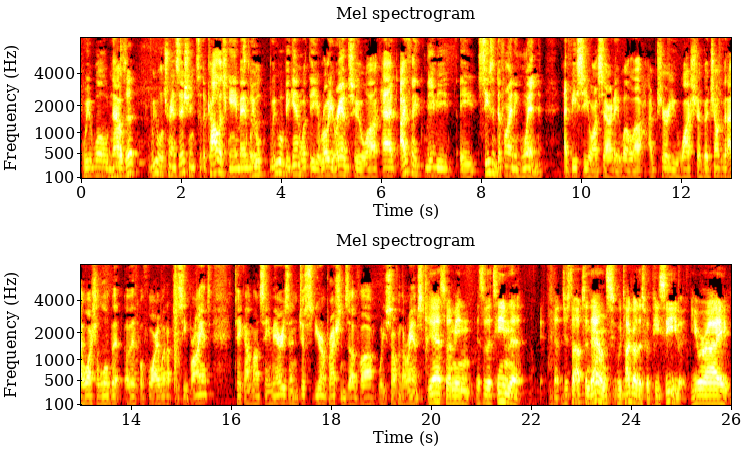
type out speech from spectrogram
We will now. we will transition to the college game, and we will we will begin with the Rhody Rams, who uh, had I think maybe a season-defining win at VCU on Saturday. Well, uh, I'm sure you watched a good chunk of it. I watched a little bit of it before I went up to see Bryant take on Mount St. Mary's, and just your impressions of uh, what you saw from the Rams. Yeah, so I mean, this is a team that, that just the ups and downs. We talked about this with PC, but URI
